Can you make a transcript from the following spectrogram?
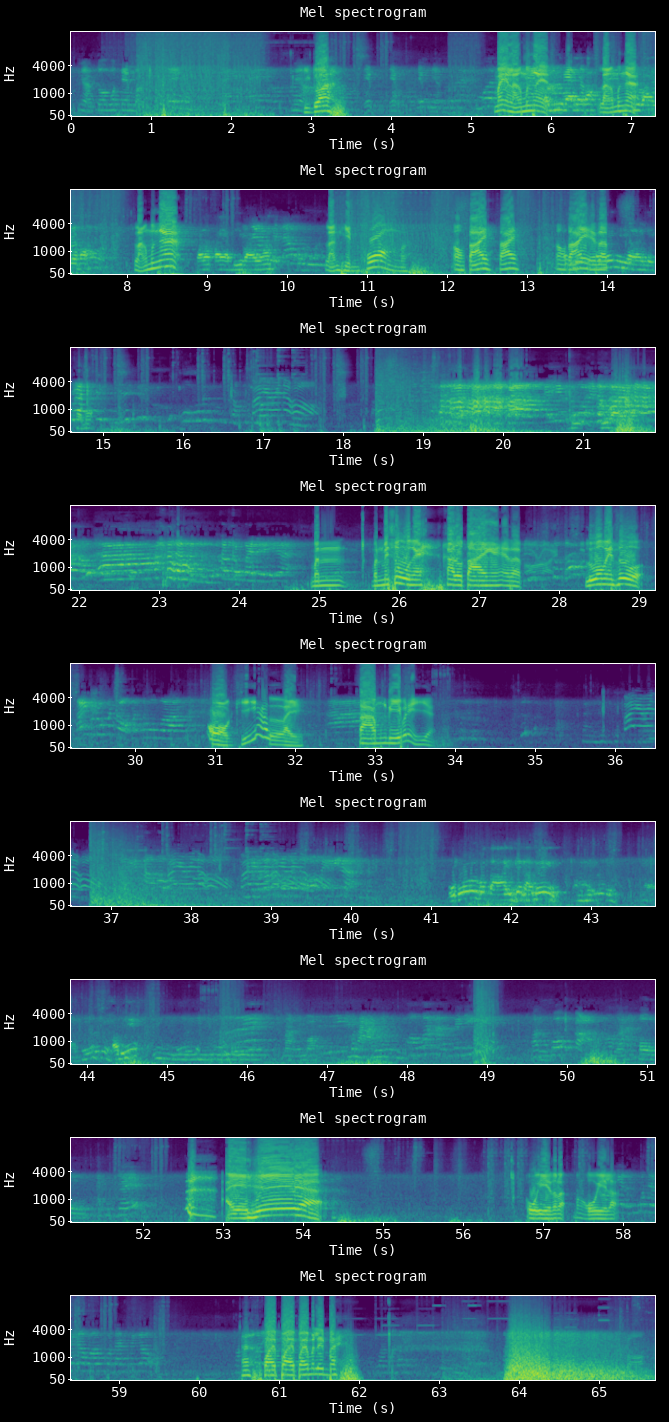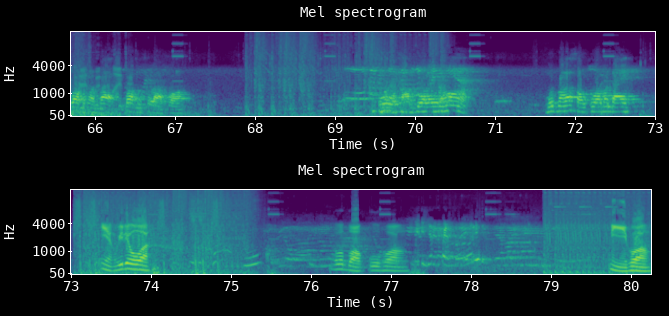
เนี่ยตัวโมเต็มอะเนี่ยอีกตัว เอฟเอฟเอฟเนี่ยไม่หลังมึงไงดีไว้เลยปะหลังมึงอะดีไว้เลยปะหลังมึงอะเราไปอะดีไว้นะ หลังหินพ่องเอ้าตายตายเอ้าตายไอ้สัสไม่มีอะไรเลยแค่นี้ลงไปดิอะมันมันไม่สู้ไงฆ่าตัวตายไงไอ้สัสรู้ว่าไม่สู้ไม่รู้มันออกประตูมาออกเขี้ยอะไร ตามึงดีปะเนี่ยไอ้เฮีย โอ้ยก็ตายแค่นั้นเองเอาดิหนาเห็นบ่มันหันออกมาหันไปดิมันพบกับเหมือนโป่งเดรฟไอ้เฮียโอเอแล้วละต้องโอเอละคุณจะเรียกว่าคนนั้นไม่เรียกฮะปล่อยปล่อยปล่อยมันเล่นไปกล้องทำได้กล้องฉลาดพอโอ้สามตัวเลยในห้องอะ มุดมาแล้วสองตัวบันไดเอียงวิดีโออะก็บอกกูพองพี่จะเป็นเลยหนีพอง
